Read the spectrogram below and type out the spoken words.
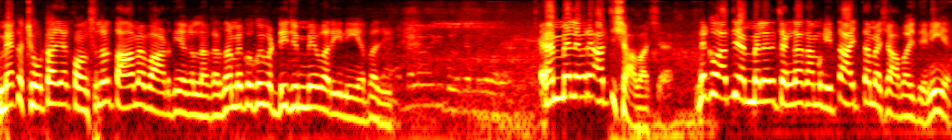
ਮੈਂ ਇੱਕ ਛੋਟਾ ਜਿਹਾ ਕਾਉਂਸਲਰ ਤਾਂ ਮੈਂ ਵਾਰਡ ਦੀਆਂ ਗੱਲਾਂ ਕਰਦਾ। ਮੇਰੇ ਕੋਲ ਕੋਈ ਵੱਡੀ ਜ਼ਿੰਮੇਵਾਰੀ ਨਹੀਂ ਹੈ ਭਾਜੀ। ਐਮਐਲਏ ਵੀਰੇ ਅੱਜ ਸ਼ਾਬਾਸ਼ ਹੈ। ਦੇਖੋ, ਅੱਜ ਐਮਐਲਏ ਨੇ ਚੰਗਾ ਕੰਮ ਕੀਤਾ, ਅੱਜ ਤਾਂ ਮੈਂ ਸ਼ਾਬਾਸ਼ ਦੇਣੀ ਹੈ।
